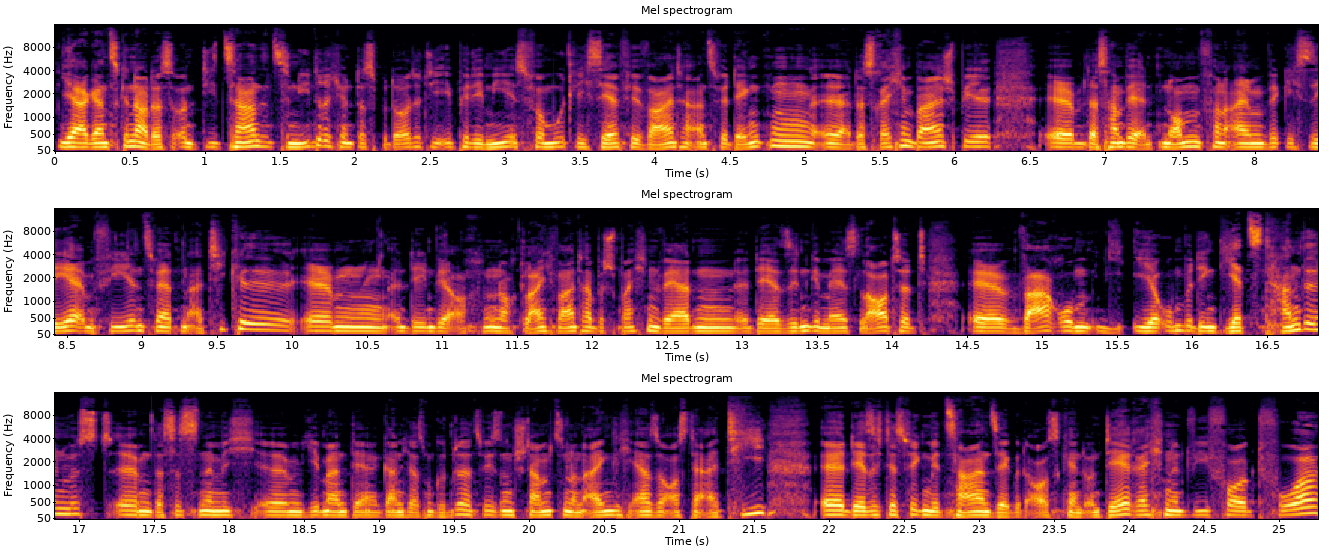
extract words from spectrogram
Ja, ganz genau. Das, und die Zahlen sind zu niedrig und das bedeutet, die Epidemie ist vermutlich sehr viel weiter, als wir denken. Äh, das Rechenbeispiel, ähm, das haben wir entnommen von einem wirklich sehr empfehlenswerten Artikel, ähm, den wir auch noch gleich weiter besprechen werden, der sinngemäß lautet, äh, warum ihr unbedingt jetzt handeln müsst. Ähm, das ist nämlich jemand, der gar nicht aus dem Gesundheitswesen stammt, sondern eigentlich eher so aus der IT der sich deswegen mit Zahlen sehr gut auskennt. Und der rechnet wie folgt vor.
